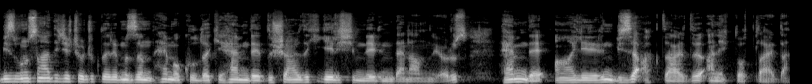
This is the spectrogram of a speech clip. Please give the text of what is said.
Biz bunu sadece çocuklarımızın hem okuldaki hem de dışarıdaki gelişimlerinden anlıyoruz, hem de ailelerin bize aktardığı anekdotlardan.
